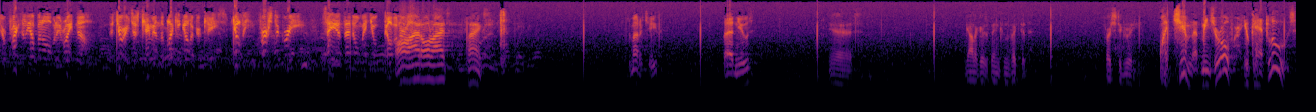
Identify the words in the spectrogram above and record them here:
You're practically up in Albany right now. The jury just came in the Blackie Gallagher case. Guilty, first degree. Say if that don't make you governor. All right, all right. Thanks. What's the matter, Chief? Bad news? Yes. Gallagher's been convicted. First degree. Why, Jim, that means you're over. You can't lose.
